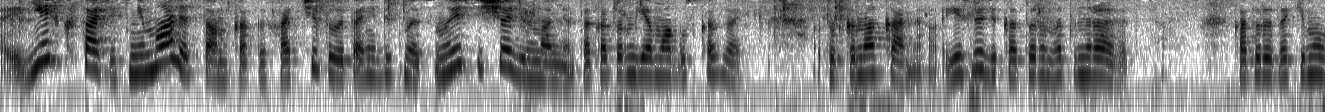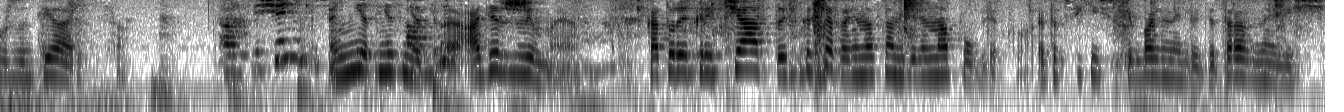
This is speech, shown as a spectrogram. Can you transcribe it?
Есть, кстати, снимали там, как их отчитывают, они беснуются. Но есть еще один момент, о котором я могу сказать, только на камеру. Есть люди, которым это нравится, которые таким образом пиарятся. А священники Нет, нет, нет, А, одержимые, которые кричат, то есть кричат они на самом деле на публику. Это психически больные люди, это разные вещи.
